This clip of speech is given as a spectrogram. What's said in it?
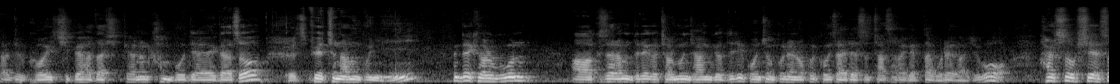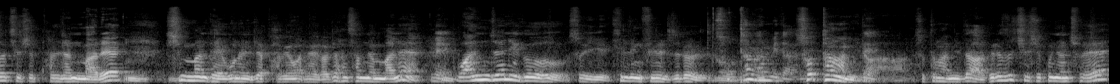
아주 거의 지배하다시피 하는 캄보디아에 가서 그렇죠. 베트남군이 근데 결국은 아 그 사람들의 그 젊은 장교들이 권총 꺼내놓고 그 자리에서 자살하겠다고 그래가지고 할 수 없이 해서 78년 말에 10만 대군을 이제 파병을 해가지고 한 3년 만에 네. 완전히 그 소위 킬링 필즈를 소탕합니다. 소탕합니다. 소탕합니다. 그래서 79년 초에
